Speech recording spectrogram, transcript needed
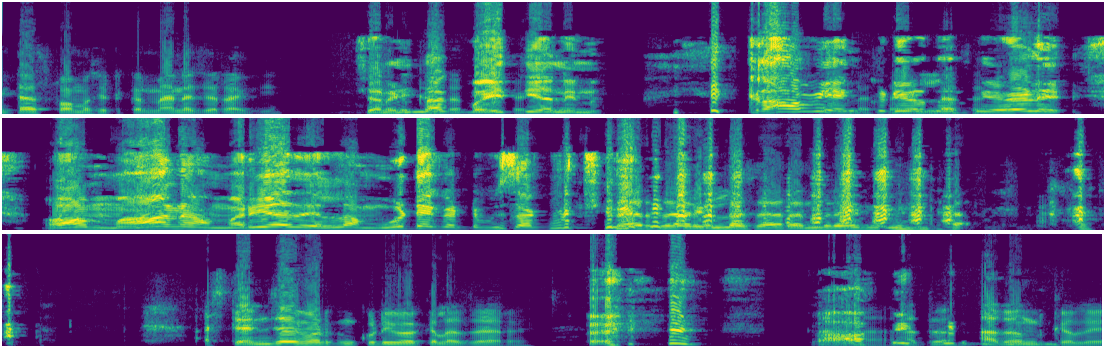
ಇಂಟಾಸ್ ಫಾರ್ಮಸ್ಯೂಟಿಕಲ್ ಮ್ಯಾನೇಜರ್ ಆಗಿ. ಚೆನ್ನಾಗ್ ಬೈತೀಯ ನೀನು. ಕಾಫಿ ಹೆಂಗ್ ಕುಡಿಯೋಲ್ಲ ಅಂತ ಹೇಳಿ. ಆ ಮಾನ ಮರ್ಯಾದೆ ಎಲ್ಲ ಮೂಟೆ ಕಟ್ಟು ಬಿಸಾಕ್ಬಿಡ್ತೀನಿ ಸರ್ ಸರ್ ಇಲ್ಲ ಸರ್ ಅಂದ್ರೆ ಅಷ್ಟ್ ಎಂಜಾಯ್ ಮಾಡ್ಕೊಂಡ್ ಕುಡಿಬೇಕಲ್ಲ ಸರ್. ಅದೊಂದ್ ಕಲೆ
